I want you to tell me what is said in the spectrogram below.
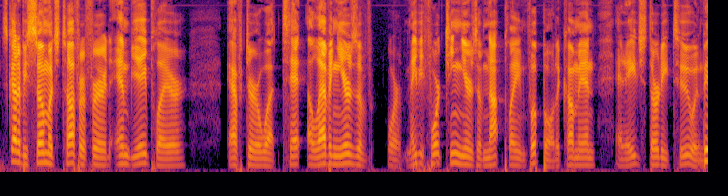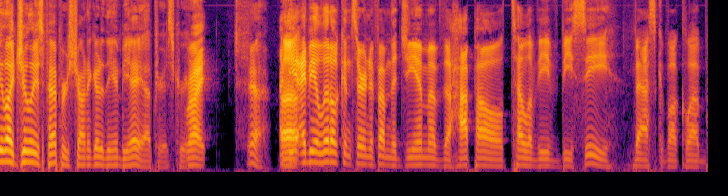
It's got to be so much tougher for an NBA player after what 10, 11 years of or maybe 14 years of not playing football to come in at age 32 and Be like Julius Peppers trying to go to the NBA after his career. right. Yeah. I'd, Uh, be, I'd be a little concerned if I'm the GM of the Hapoel Tel Aviv BC basketball club.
